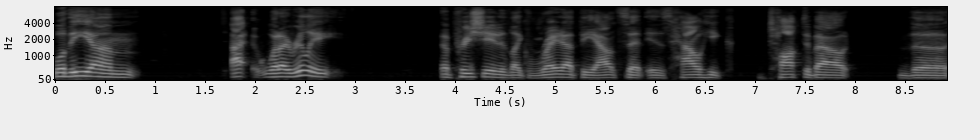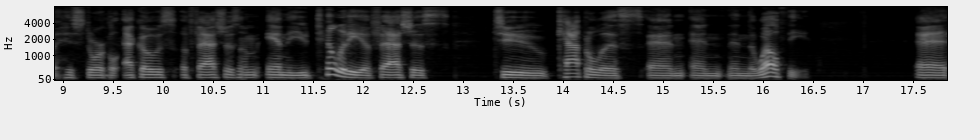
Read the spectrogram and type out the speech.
well the um I what I really appreciated like right at the outset is how he talked about the historical echoes of fascism and the utility of fascists to capitalists and and and the wealthy. And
